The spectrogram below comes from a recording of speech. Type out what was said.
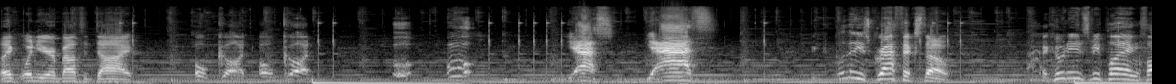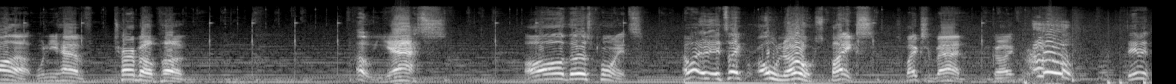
like, when you're about to die. Oh god, oh god. Oh, oh. Yes! Yes! Look at these graphics, though. Like, who needs to be playing Fallout when you have Turbo Pug? Oh, yes! All those points. It's like, oh no, spikes. Spikes are bad, okay? Oh! Damn it.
